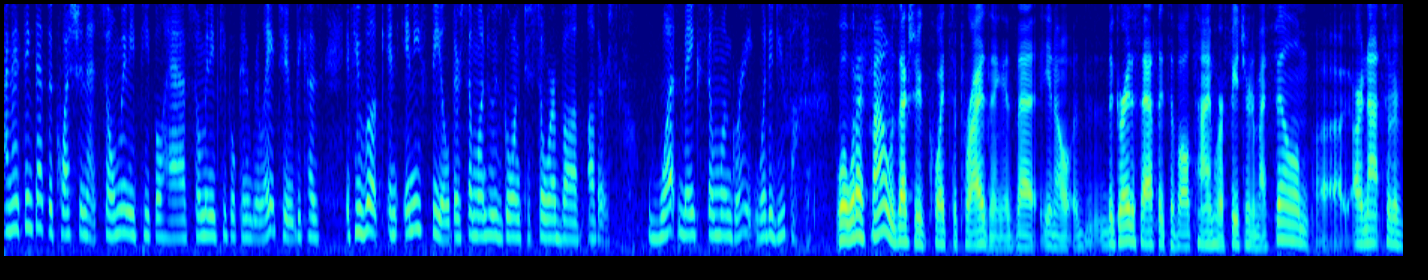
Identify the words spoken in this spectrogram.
and I think that's a question that so many people have, so many people can relate to, because if you look in any field, there's someone who's going to soar above others. What makes someone great? What did you find? Well, what I found was actually quite surprising is that, you know, the greatest athletes of all time who are featured in my film uh, are not sort of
